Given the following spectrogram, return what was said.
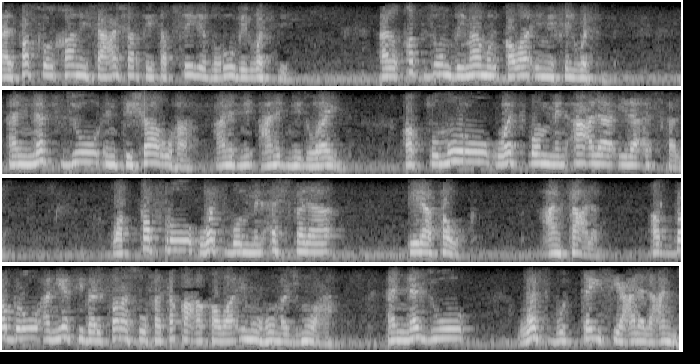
الفصل الخامس عشر في تفصيل ضروب الوثب القفز انضمام القوائم في الوثب النفز انتشارها عن ابن, عن ابن دريد. الطمور وثب من أعلى إلى أسفل. والطفر وثب من أسفل إلى فوق. عن ثعلب. الضبر أن يثب الفرس فتقع قوائمه مجموعة. النزو وثب التيس على العنز.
